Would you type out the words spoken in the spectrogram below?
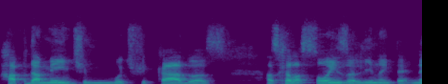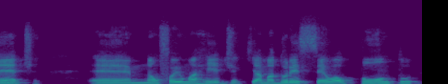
rapidamente modificado as, as relações ali na internet, é, não foi uma rede que amadureceu ao ponto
